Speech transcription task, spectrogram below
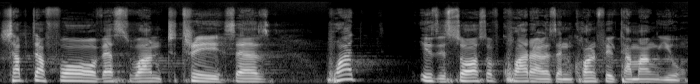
chapter 4, verse 1 to 3 says, What is the source of quarrels and conflict among you?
